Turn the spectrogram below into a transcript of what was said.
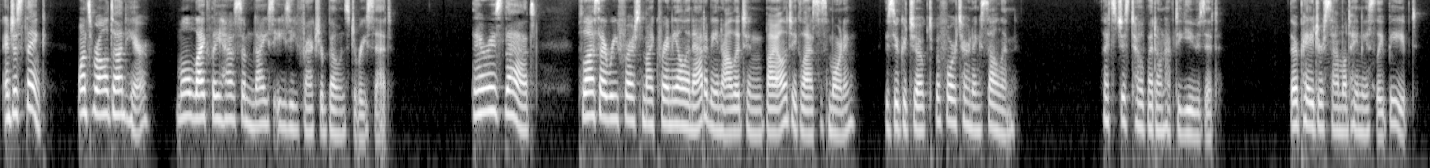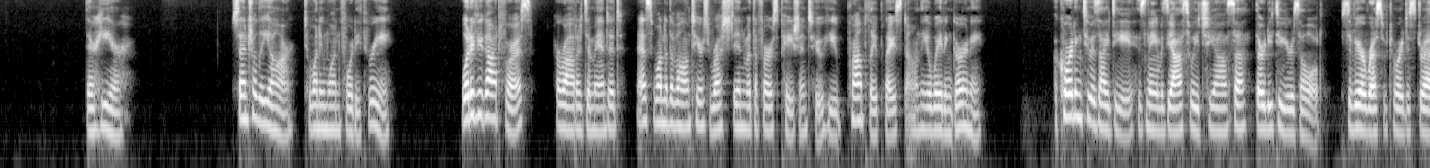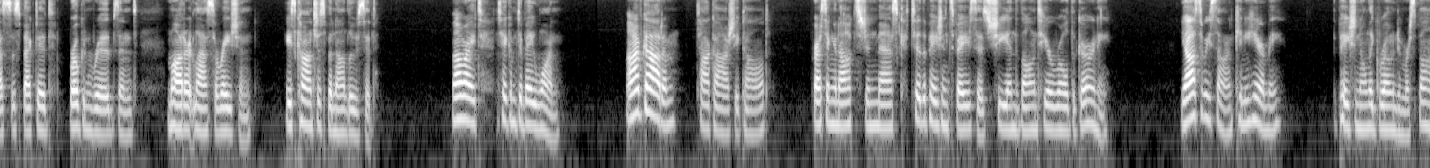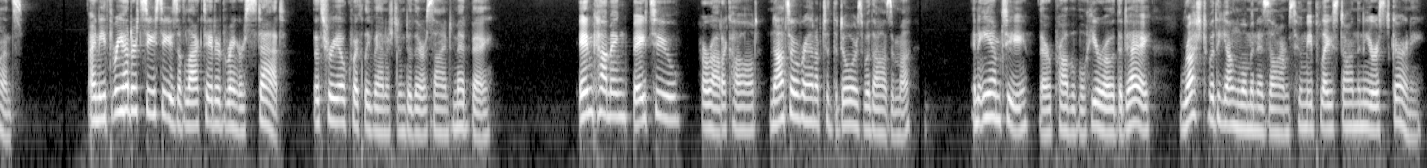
And just think, once we're all done here, We'll likely have some nice, easy fractured bones to reset. There is that. Plus, I refreshed my cranial anatomy knowledge in biology class this morning, Izuku joked before turning sullen. Let's just hope I don't have to use it. Their pagers simultaneously beeped. They're here. Central ER, 2143. What have you got for us? Harada demanded, as one of the volunteers rushed in with the first patient, who he promptly placed on the awaiting gurney. According to his ID, his name is Yasui Chiasa, 32 years old. Severe respiratory distress suspected, broken ribs, and moderate laceration. He's conscious but not lucid. All right, take him to Bay 1. I've got him, Takahashi called, pressing an oxygen mask to the patient's face as she and the volunteer rolled the gurney. Yasui san, can you hear me? The patient only groaned in response. I need 300 cc's of lactated ringer stat. The trio quickly vanished into their assigned med bay. Incoming, Bay 2, Harada called. Natsu ran up to the doors with Azuma. An EMT, their probable hero of the day, rushed with a young woman in his arms, whom he placed on the nearest gurney.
